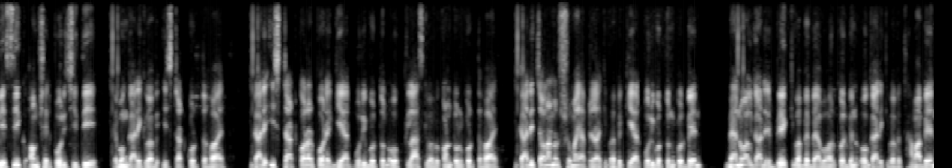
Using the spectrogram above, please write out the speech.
বেসিক অংশের পরিচিতি এবং গাড়ি কীভাবে স্টার্ট করতে হয়। গাড়ি স্টার্ট করার পরে গিয়ার পরিবর্তন ও ক্লাস কীভাবে কন্ট্রোল করতে হয়। গাড়ি চালানোর সময় আপনারা কীভাবে গিয়ার পরিবর্তন করবেন। ম্যানুয়াল গাড়ির ব্রেক কীভাবে ব্যবহার করবেন ও গাড়ি কীভাবে থামাবেন।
